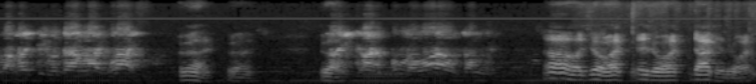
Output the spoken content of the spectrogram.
like most people don't like light. Right, right, right. kind of pulled a wire or something. Oh, it's all right. It's all right. Dark is all right.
